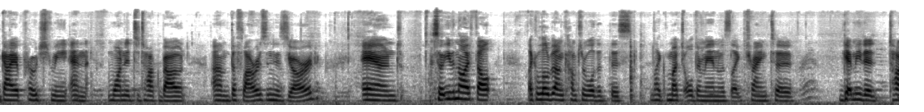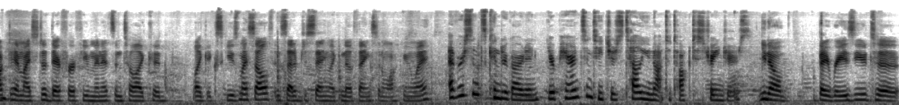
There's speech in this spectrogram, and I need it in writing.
guy approached me and wanted to talk about um, the flowers in his yard. And so even though I felt like a little bit uncomfortable that this like much older man was like trying to get me to talk to him, I stood there for a few minutes until I could like excuse myself instead of just saying like no thanks and walking away. Ever since kindergarten, your parents and teachers tell you not to talk to strangers. You know, they raise you to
